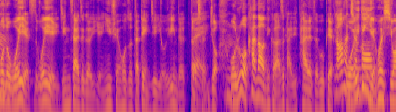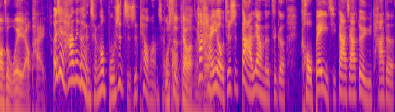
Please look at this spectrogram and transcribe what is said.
或者我也是，我也已经在这个演艺圈或者在电影界有一定的的成就。我如果看到尼可拉斯凯奇拍了这部片，我一定也会希望说我也要拍。而且他那个很成功，不是只是票房成功，不是票房成功，他还有就是大量的这个口碑以及大家对于他的。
